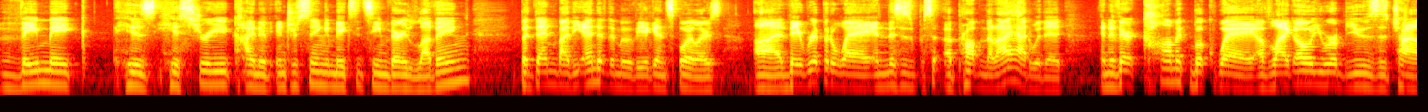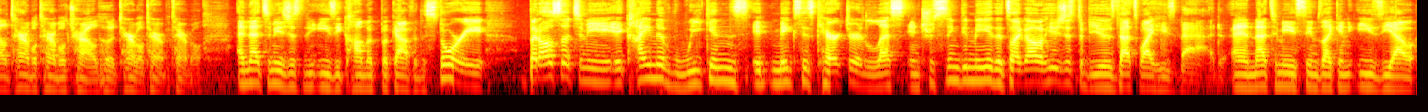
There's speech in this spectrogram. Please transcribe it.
they make his history kind of interesting. It makes it seem very loving, but then by the end of the movie, again, spoilers, uh, they rip it away, and this is a problem that I had with it in a very comic book way of like, oh, you were abused as a child, terrible, terrible childhood, terrible, terrible, terrible. And that to me is just an easy comic book out for the story. But also to me, it kind of weakens, it makes his character less interesting to me. That's like, oh, he's just abused, that's why he's bad. And that to me seems like an easy out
